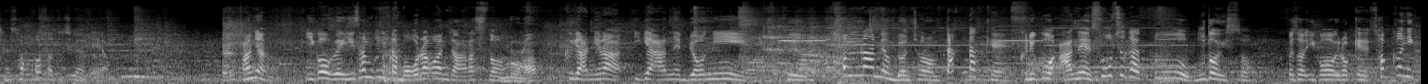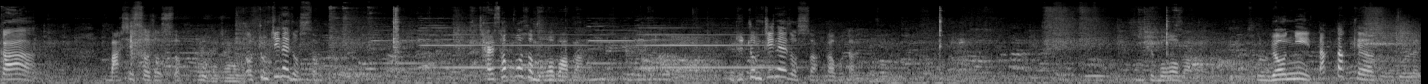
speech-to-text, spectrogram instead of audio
잘 섞어서 드셔야 돼요. 아니야. 이거 왜 2, 3분 있다 먹으라고 하는지 알았어. 울어나? 그게 아니라 이게 안에 면이 그 컵라면 면처럼 딱딱해. 그리고 안에 소스가 또 묻어 있어. 그래서 이거 이렇게 섞으니까 맛있어졌어. 어, 좀 진해졌어. 잘 섞어서 먹어봐봐. 이제 좀 진해졌어 아까보다. 이렇게 먹어봐. 면이 딱딱해가지고 놀래.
